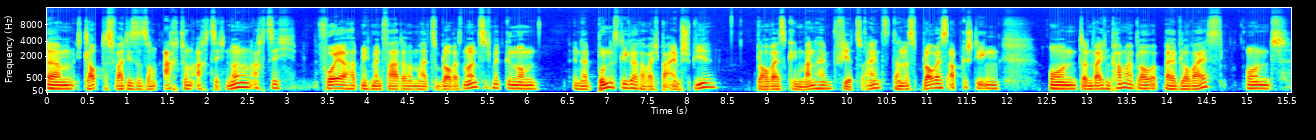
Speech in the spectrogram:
Ähm, ich glaube, das war die Saison 88, 89. Vorher hat mich mein Vater mal zu Blau-Weiß 90 mitgenommen. In der Bundesliga, da war ich bei einem Spiel. Blau-Weiß gegen Mannheim 4 zu 1. Dann ist Blau-Weiß abgestiegen und dann war ich ein paar Mal Blau bei Blau-Weiß. Und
